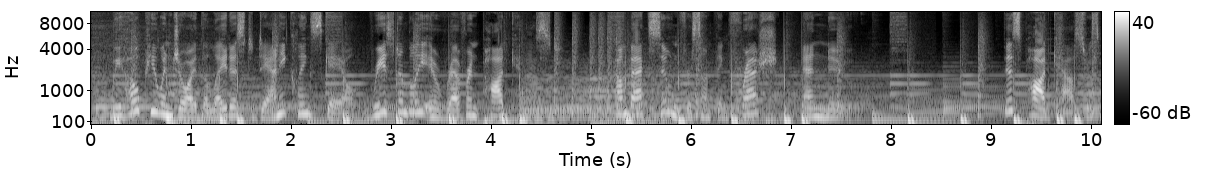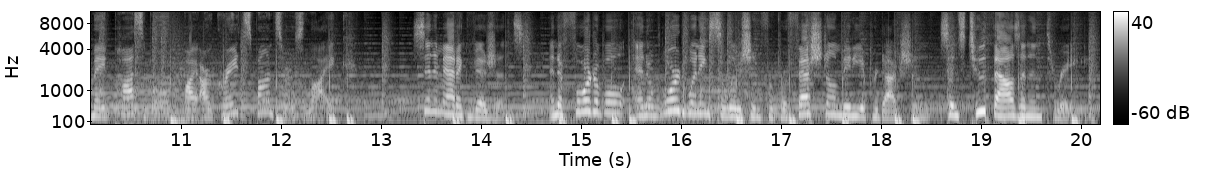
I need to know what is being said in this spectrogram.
We hope you enjoyed the latest Danny Klingscale Reasonably Irreverent podcast. Come back soon for something fresh and new. This podcast was made possible by our great sponsors like Cinematic Visions, an affordable and award winning solution for professional media production since 2003.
